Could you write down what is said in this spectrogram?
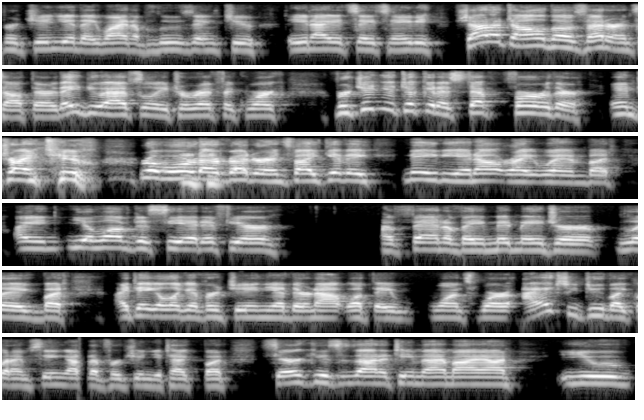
Virginia, they wind up losing to the United States Navy. Shout out to all those veterans out there. They do absolutely terrific work. Virginia took it a step further in trying to reward our veterans by giving Navy an outright win. But I mean, you love to see it if you're a fan of a mid-major league, but I take a look at Virginia. They're not what they once were. I actually do like what I'm seeing out of Virginia Tech, but Syracuse is on a team that I'm eye on you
